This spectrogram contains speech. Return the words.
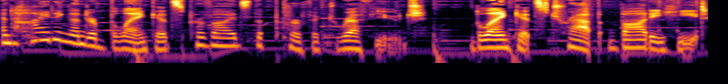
and hiding under blankets provides the perfect refuge. Blankets trap body heat,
